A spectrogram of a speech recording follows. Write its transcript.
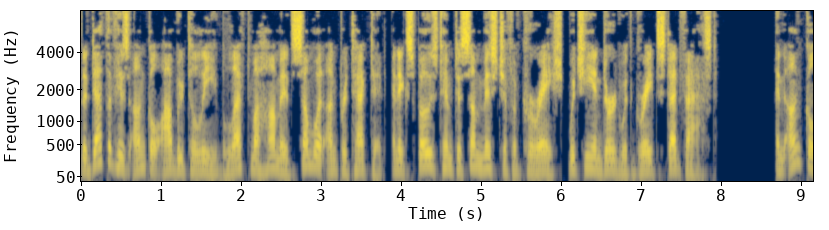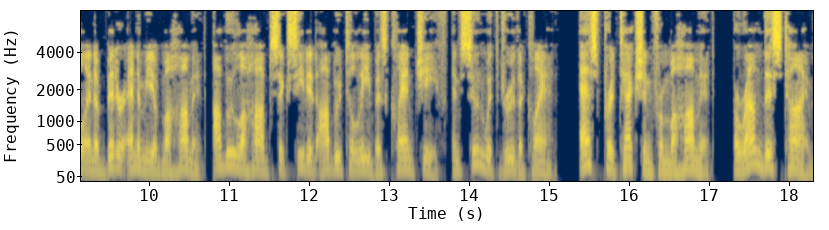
the death of his uncle Abu Talib left Muhammad somewhat unprotected, and exposed him to some mischief of Quraysh, which he endured with great steadfast. An uncle and a bitter enemy of Muhammad, Abu Lahab succeeded Abu Talib as clan chief, and soon withdrew the clan's protection from Muhammad. Around this time,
